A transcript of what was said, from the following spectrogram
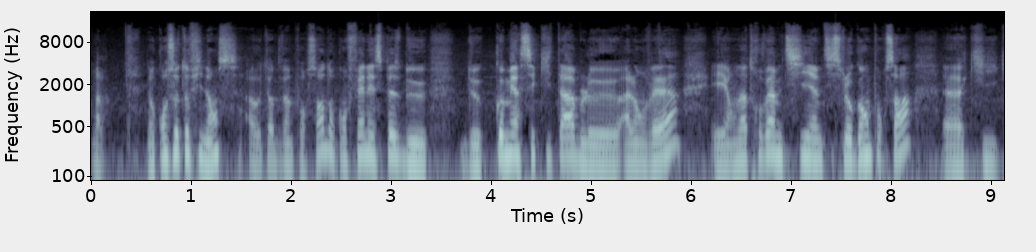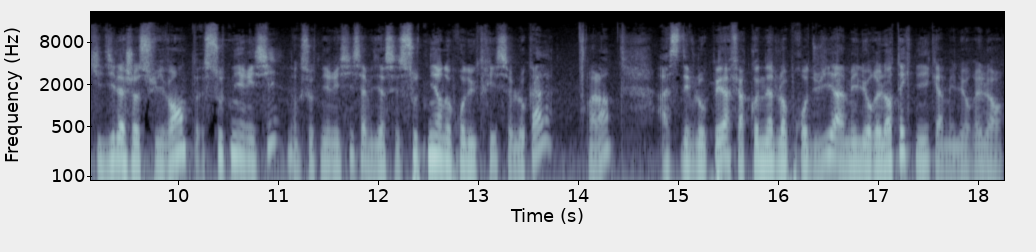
voilà. Donc on s'autofinance à hauteur de 20%. Donc on fait une espèce de, de commerce équitable euh, à l'envers et on a trouvé un petit un petit slogan pour ça euh, qui, qui dit la chose suivante soutenir ici. Donc soutenir ici, ça veut dire c'est soutenir nos productrices locales voilà, à se développer, à faire connaître leurs produits, à améliorer leur technique, à améliorer leur,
